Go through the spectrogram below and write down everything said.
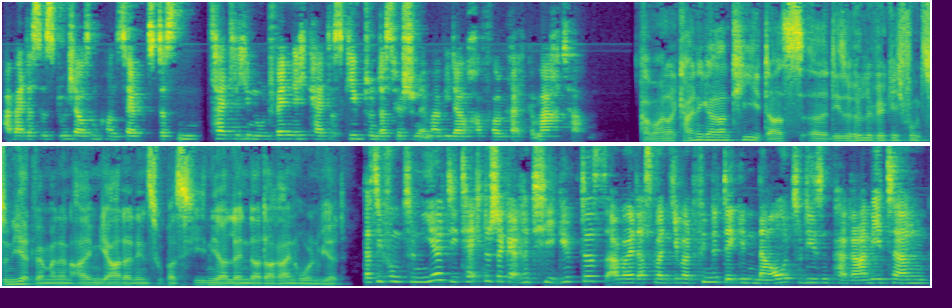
Aber das ist durchaus ein Konzept, das eine zeitliche Notwendigkeit das gibt und das wir schon immer wieder auch erfolgreich gemacht haben. Aber man hat keine Garantie, dass äh, diese Hülle wirklich funktioniert, wenn man in einem Jahr dann den Super Senior Länder da reinholen wird. Dass sie funktioniert, die technische Garantie gibt es, aber dass man jemand findet, der genau zu diesen Parametern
